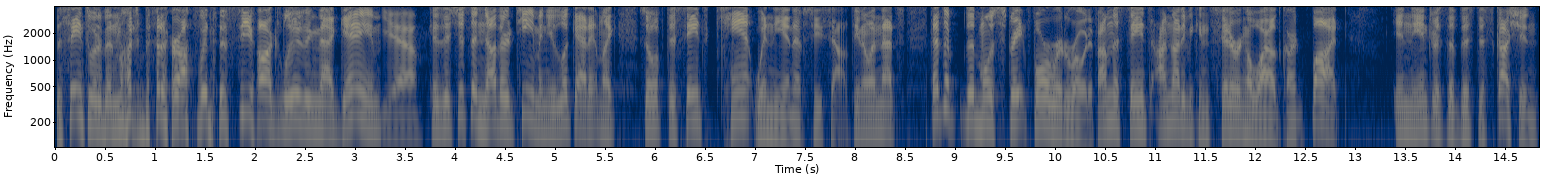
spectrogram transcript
the Saints would have been much better off with the Seahawks losing that game. Yeah. Because it's just another team, and you look at it and like, so if the Saints can't win the NFC South, you know, and that's that's a, the most straightforward road. If I'm the Saints, I'm not even considering a wild card. But in the interest of this discussion,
